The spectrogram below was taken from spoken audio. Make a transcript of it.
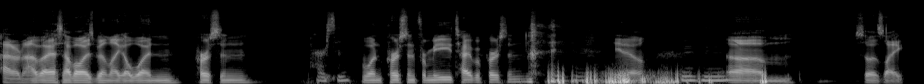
I don't know. I guess I've always been like a one person, Person. one person for me type of person. Mhm, you know. mhm. Um, so it's like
